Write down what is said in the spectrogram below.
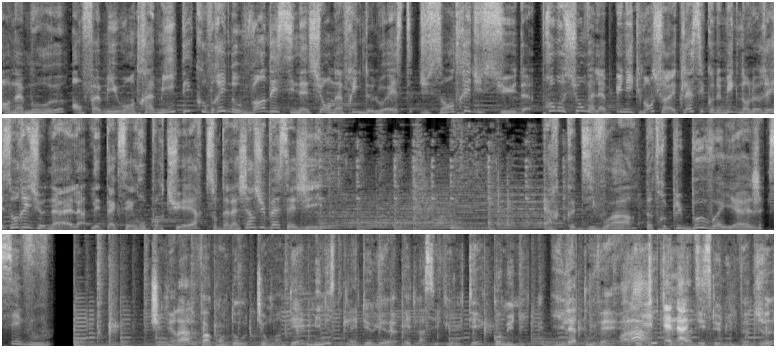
En amoureux, en famille ou entre amis, découvrez nos 20 destinations en Afrique de l'Ouest, du centre et du sud. Promotion valable uniquement sur la classe économique dans le réseau régional. Les taxes aéroportuaires sont à la charge du passager. Air Côte d'Ivoire, notre plus beau voyage, c'est vous. Général Vagondo Diomandé, ministre de l'Intérieur et de la Sécurité, communique. Il est ouvert Voilà. pour toute Un l'année artiste. 2022.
